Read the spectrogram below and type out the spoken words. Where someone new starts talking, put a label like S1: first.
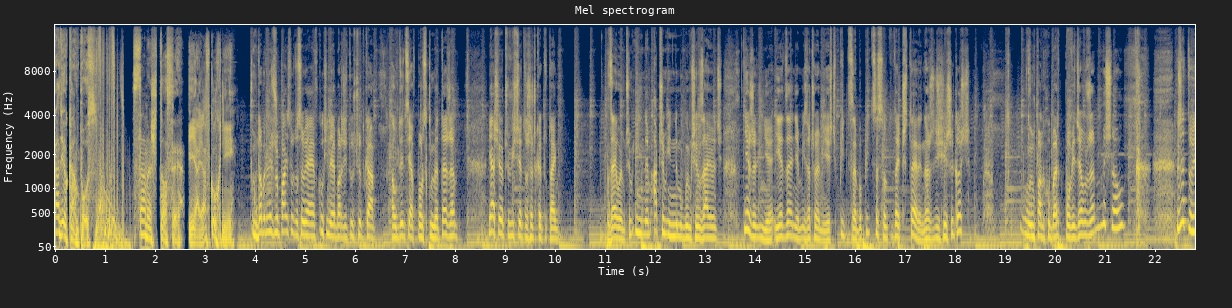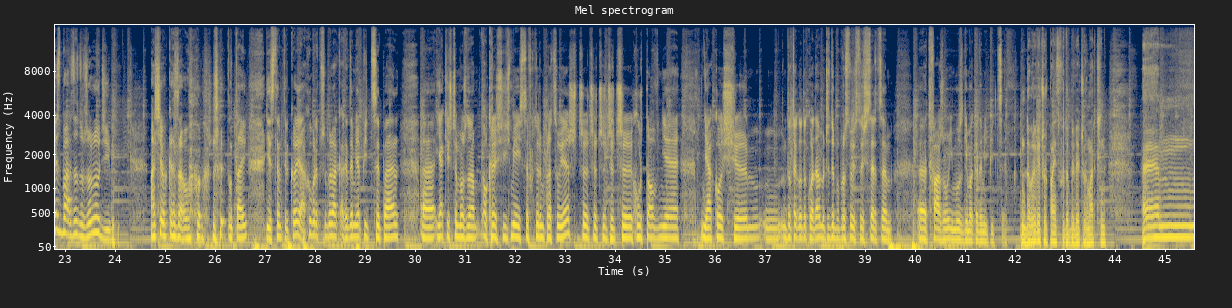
S1: Radio Campus. Same sztosy.
S2: Jaja w kuchni.
S3: Dobry wieczór Państwu, to są Jaja w Kuchni, najbardziej tuściutka audycja w polskim eterze. Ja się oczywiście troszeczkę tutaj zająłem czym innym, a czym innym mógłbym się zająć, jeżeli nie jedzeniem i zacząłem jeść pizzę, bo pizze są tutaj cztery. Nasz dzisiejszy gość, pan Hubert, powiedział, że myślał, że tu jest bardzo dużo ludzi. A się okazało, że tutaj jestem tylko ja. Hubert Przybylak, Akademia Pizzy.pl. E, jak jeszcze można określić miejsce, w którym pracujesz? Czy, czy, czy, czy, czy hurtownie jakoś mm, do tego dokładamy? Czy ty po prostu jesteś sercem, e, twarzą i mózgiem Akademii Pizzy?
S4: Dobry wieczór Państwu, dobry wieczór Marcin.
